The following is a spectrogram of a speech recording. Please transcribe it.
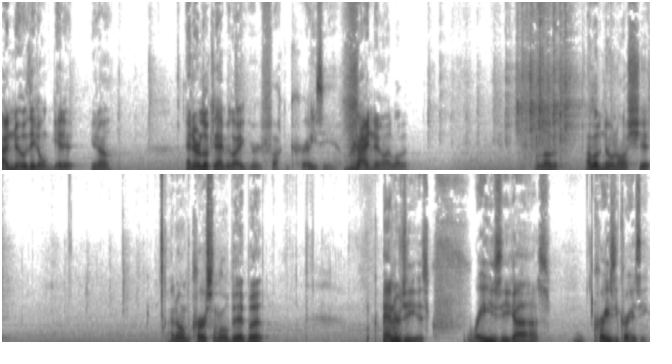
I know they don't get it, you know? And they're looking at me like, You're fucking crazy. I know, I love it. I love it. I love knowing all shit. I know I'm cursing a little bit, but energy is crazy, guys. Crazy, crazy.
